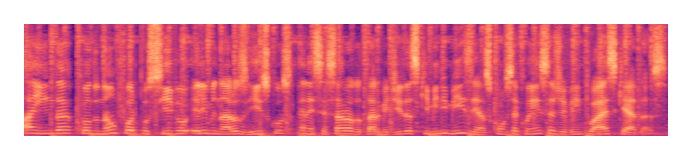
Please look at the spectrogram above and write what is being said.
Ainda, quando não for possível eliminar os riscos, é necessário adotar medidas que minimizem as consequências de eventuais quedas.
